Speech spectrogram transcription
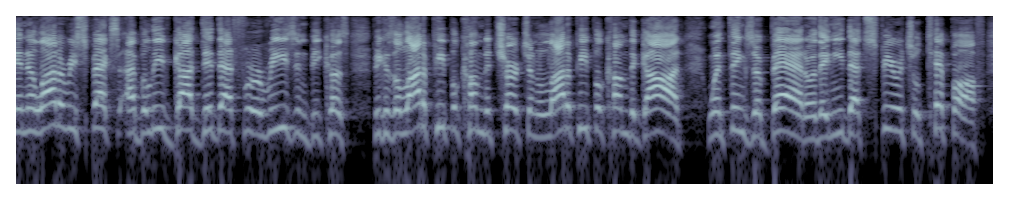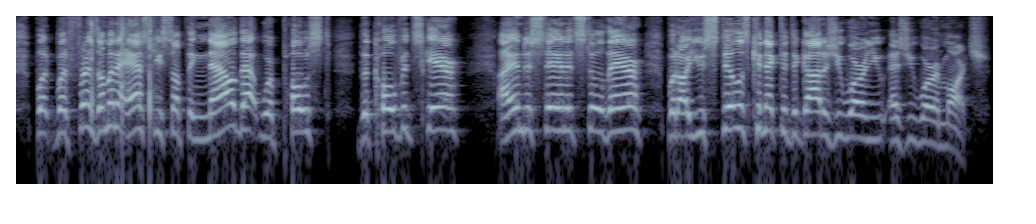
in a lot of respects, I believe God did that for a reason because because a lot of people come to church and a lot of people come to God when things are bad or they need that spiritual tip off. But but friends, I'm going to ask you something. Now that we're post the COVID scare. I understand it's still there, but are you still as connected to God as you were in you, as you were in March?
